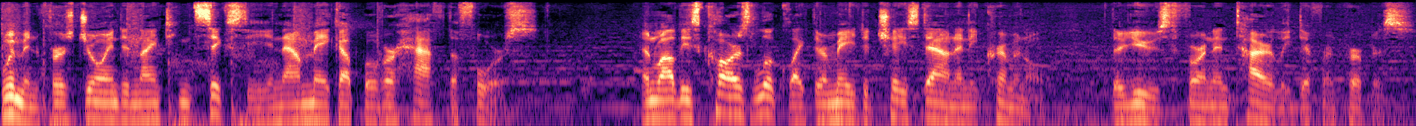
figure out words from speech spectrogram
Women first joined in 1960 and now make up over half the force. And while these cars look like they're made to chase down any criminal, they're used for an entirely different purpose.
